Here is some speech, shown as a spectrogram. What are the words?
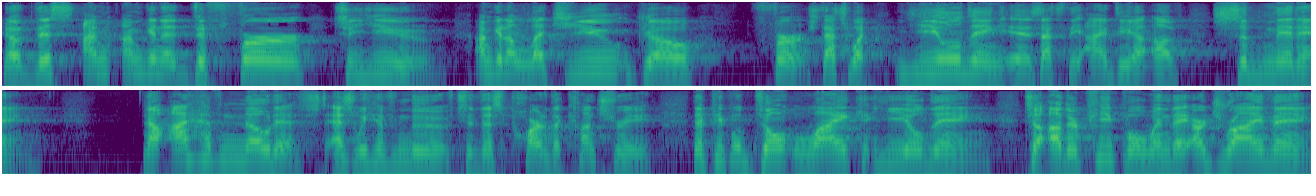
No, this, I'm, I'm going to defer to you. I'm going to let you go first. That's what yielding is. That's the idea of submitting. Now, I have noticed as we have moved to this part of the country that people don't like yielding to other people when they are driving.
